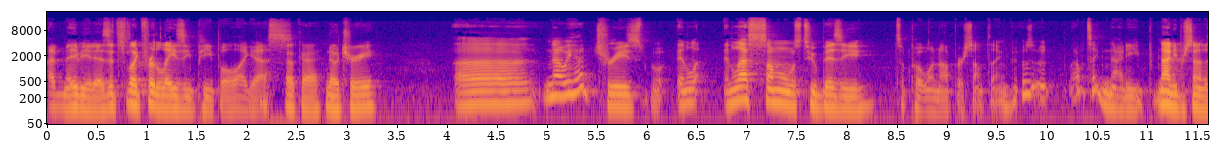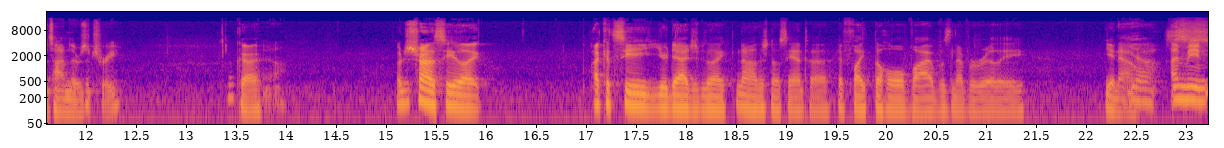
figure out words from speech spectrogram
uh, maybe it is. It's like for lazy people, I guess. Okay, no tree. Uh, no, we had trees, unle- unless someone was too busy to put one up or something. It was, I would say 90 percent of the time there was a tree. Okay. Yeah. I'm just trying to see like I could see your dad just be like, "No, there's no Santa." If like the whole vibe was never really, you know. Yeah, I mean,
